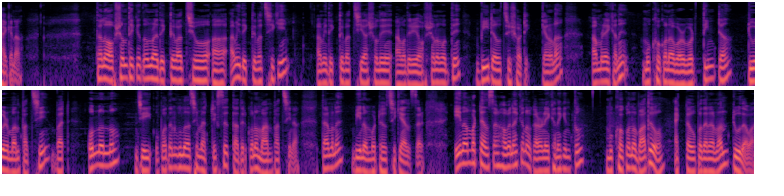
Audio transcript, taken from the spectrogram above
থাকে না। তাহলে অপশন থেকে তোমরা দেখতে পাচ্ছ আমি দেখতে পাচ্ছি কি? আমি দেখতে পাচ্ছি আসলে আমাদের এই অপশনের মধ্যে বিটা হচ্ছে সঠিক। কেননা আমরা এখানে মুখ্য কণা বরাবর তিনটা টু এর মান পাচ্ছি বাট অন্য অন্য যেই উপাদানগুলো আছে ম্যাট্রিক্সে তাদের কোনো মান পাচ্ছি না। তার মানে বি নম্বরটা হচ্ছে ক্যান্সার এই নাম্বারটা অ্যান্সার হবে না কেন? কারণ এখানে কিন্তু মুখ্য কোনো বাদেও একটা উপাদানের মান টু দেওয়া।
